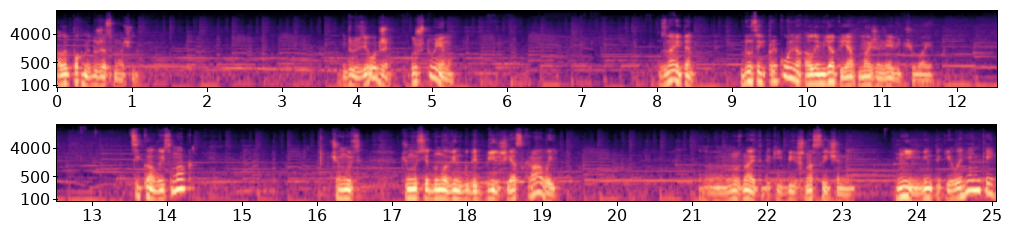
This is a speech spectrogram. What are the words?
Але пахне дуже смачно. Друзі, отже, куштуємо. Знаєте, досить прикольно, але м'яту я майже не відчуваю цікавий смак. Чомусь, чомусь я думав, він буде більш яскравий. Е, Ну, знаєте, такий більш насичений. Ні, він такий легенький.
